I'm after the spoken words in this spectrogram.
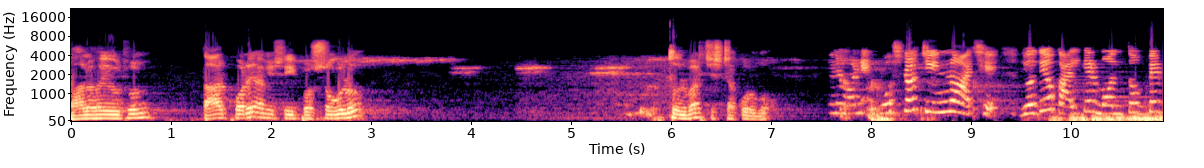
ভালো হয়ে উঠুন। তারপরে আমি সেই প্রশ্নগুলো তুলবার চেষ্টা করব। মানে অনেক প্রশ্ন চিহ্ন আছে। যদিও কালকের মন্তব্যের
